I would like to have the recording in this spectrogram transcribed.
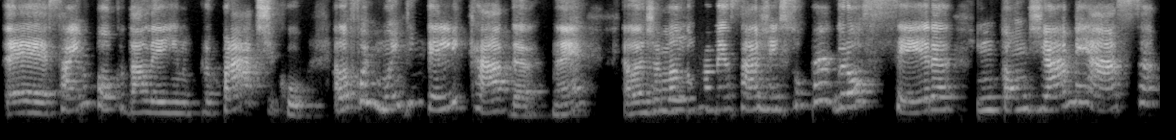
é, saindo um pouco da lei indo para o prático, ela foi muito indelicada, né? Ela já mandou uma mensagem super grosseira, em tom de ameaça.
